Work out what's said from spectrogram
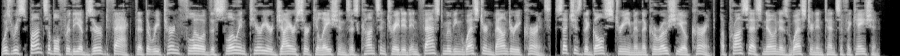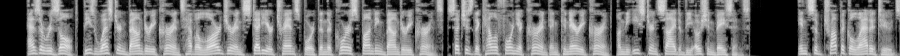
was responsible for the observed fact that the return flow of the slow interior gyre circulations is concentrated in fast-moving western boundary currents, such as the Gulf Stream and the Kuroshio Current, a process known as western intensification. As a result, these western boundary currents have a larger and steadier transport than the corresponding boundary currents, such as the California Current and Canary Current, on the eastern side of the ocean basins. In subtropical latitudes,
